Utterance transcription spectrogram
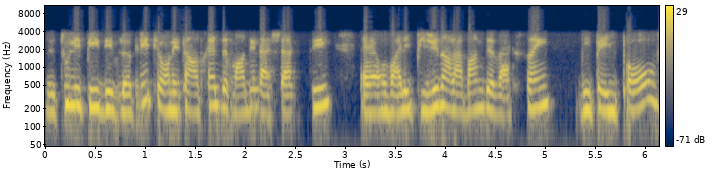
de tous les pays développés. Puis on est en train de demander la charité. Euh, on va aller piger dans la banque de vaccins des pays pauvres.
